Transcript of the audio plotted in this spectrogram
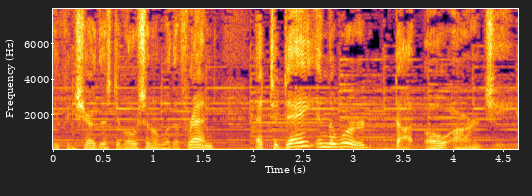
You can share this devotional with a friend at todayintheword.org.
